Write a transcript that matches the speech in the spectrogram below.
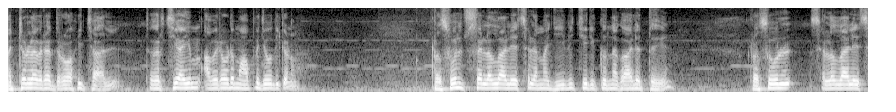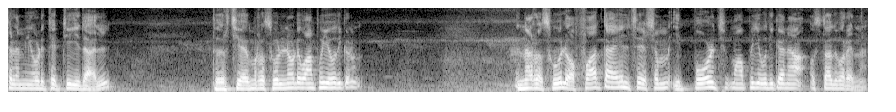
മറ്റുള്ളവരെ ദ്രോഹിച്ചാൽ തീർച്ചയായും അവരോട് മാപ്പ് ചോദിക്കണം. റസൂൽ സല്ലാ അലൈഹി സ്വലമ ജീവിച്ചിരിക്കുന്ന കാലത്ത് റസൂൽ സല്ലല്ലാ അലൈഹി സ്വലമിയോട് തെറ്റ് ചെയ്താൽ തീർച്ചയായും റസൂലിനോട് വാപ്പ് ചോദിക്കണം. എന്നാൽ റസൂൽ ഒഫാത്തായതിനു ശേഷം ഇപ്പോൾ മാപ്പ് ചോദിക്കാനാ ഉസ്താദ് പറയുന്നത്.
